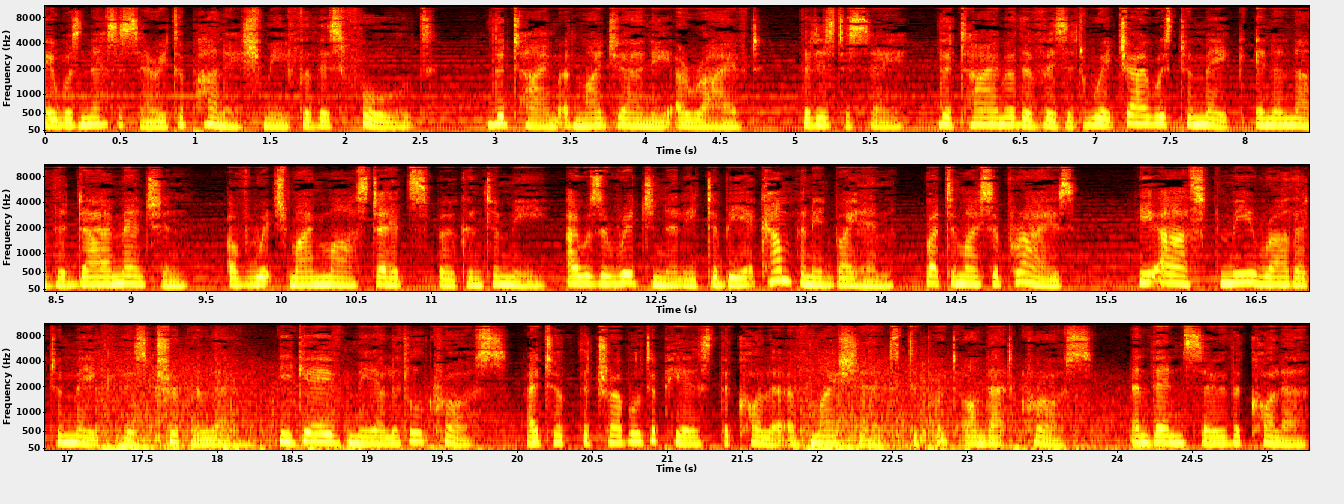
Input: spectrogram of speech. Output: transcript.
it was necessary to punish me for this fault. The time of my journey arrived, that is to say, the time of the visit which I was to make in another dimension, of which my master had spoken to me. I was originally to be accompanied by him, but to my surprise, he asked me rather to make this trip alone. He gave me a little cross. I took the trouble to pierce the collar of my shirt to put on that cross, and then sew the collar,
